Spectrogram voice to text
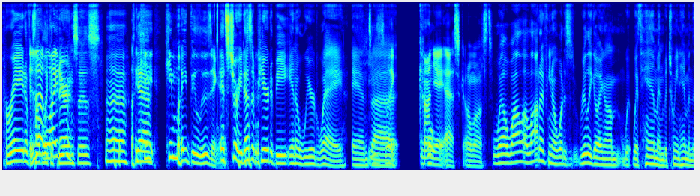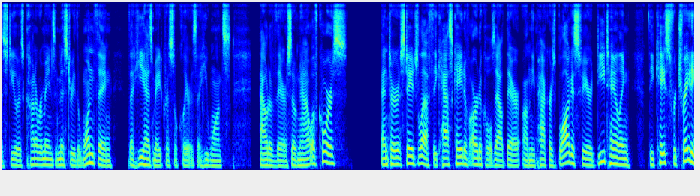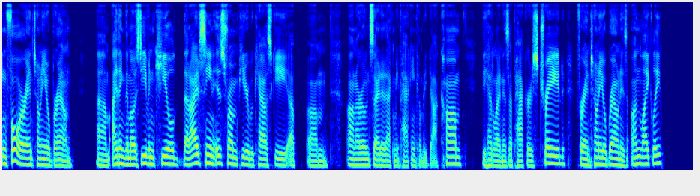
parade of Is public appearances. Uh, Like yeah, he he might be losing it. it's true. He does appear to be in a weird way, and He's uh, like Kanye esque almost. Well, while a lot of you know what is really going on w- with him and between him and the Steelers kind of remains a mystery, the one thing that he has made crystal clear is that he wants out of there. So now, of course, enter stage left the cascade of articles out there on the Packers blogosphere detailing the case for trading for Antonio Brown. Um, I think the most even keeled that I've seen is from Peter Bukowski up um, on our own site at acmepackingcompany.com. The headline is A Packers trade for Antonio Brown is unlikely,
